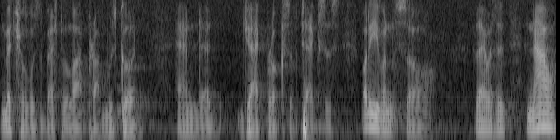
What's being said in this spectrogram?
Mitchell was the best of the lot, problem was good, and uh, Jack Brooks of Texas. But even so, there was a, now,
